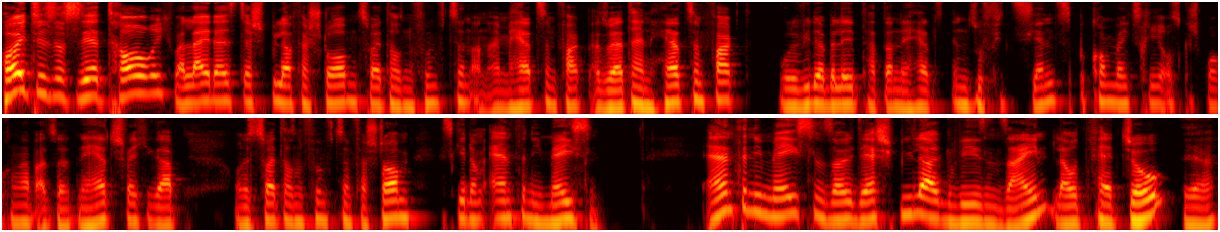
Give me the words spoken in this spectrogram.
Heute ist es sehr traurig, weil leider ist der Spieler verstorben 2015 an einem Herzinfarkt. Also er hatte einen Herzinfarkt, wurde wiederbelebt, hat dann eine Herzinsuffizienz bekommen, wenn ich es richtig ausgesprochen habe. Also er hat eine Herzschwäche gehabt und ist 2015 verstorben. Es geht um Anthony Mason. Anthony Mason soll der Spieler gewesen sein, laut Fat Joe, Ja.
